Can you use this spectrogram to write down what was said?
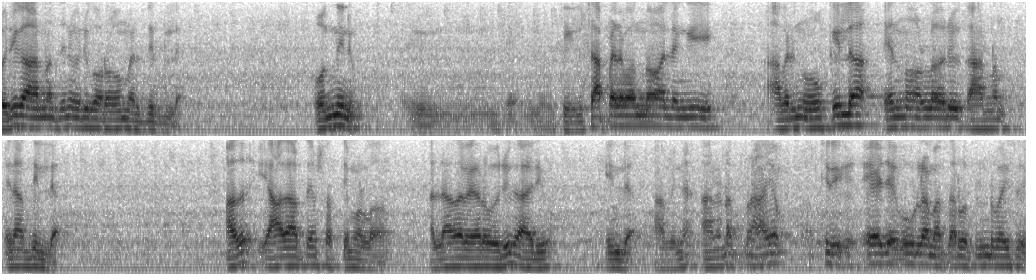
ഒരു കാരണത്തിനും ഒരു കുറവും വരുത്തിയിട്ടില്ല. ഒന്നിനും ഉം, ചികിത്സാപ്പിഴവെന്നോ അല്ലെങ്കിൽ അവർ നോക്കില്ല എന്നുള്ള ഒരു കാരണം ഇതിനകത്തില്ല. അത് യാഥാർത്ഥ്യം സത്യമുള്ളതാണ്. അല്ലാതെ വേറെ ഒരു കാര്യവും ഇല്ല. ആ പിന്നെ അവരുടെ പ്രായം ഇച്ചിരി ഏജ് കൂടുതലാണ്. പത്ത് അറുപത്തിരണ്ട് വയസ്സ്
